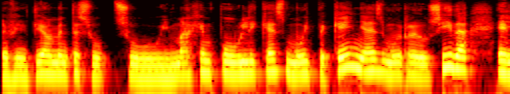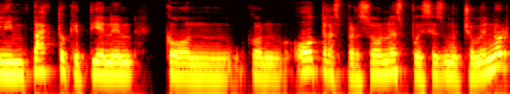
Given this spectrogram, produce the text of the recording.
definitivamente su, su, imagen pública es muy pequeña, es muy reducida, el impacto que tienen con, con, otras personas pues es mucho menor.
